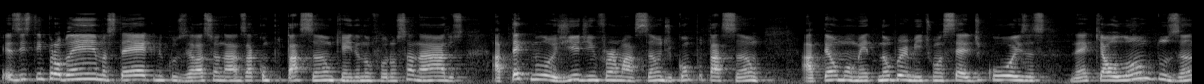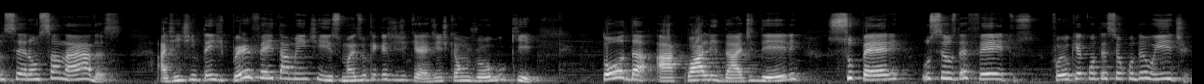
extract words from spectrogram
Existem problemas técnicos relacionados à computação que ainda não foram sanados. A tecnologia de informação, de computação, até o momento não permite uma série de coisas né, que ao longo dos anos serão sanadas. A gente entende perfeitamente isso, mas o que, que a gente quer? A gente quer um jogo que toda a qualidade dele supere os seus defeitos. Foi o que aconteceu com The Witcher.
